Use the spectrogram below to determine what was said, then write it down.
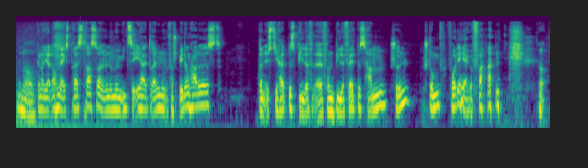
Genau. Genau, die hat auch eine Expresstrasse und wenn du mit dem ICE halt drei Minuten Verspätung hattest, dann ist die halt bis Bielef äh, von Bielefeld bis Hamm schön stumpf vor dir hergefahren. Ja.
